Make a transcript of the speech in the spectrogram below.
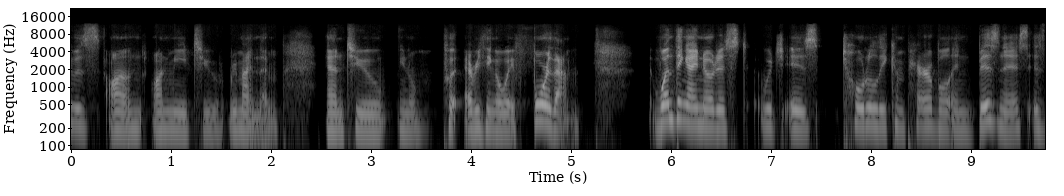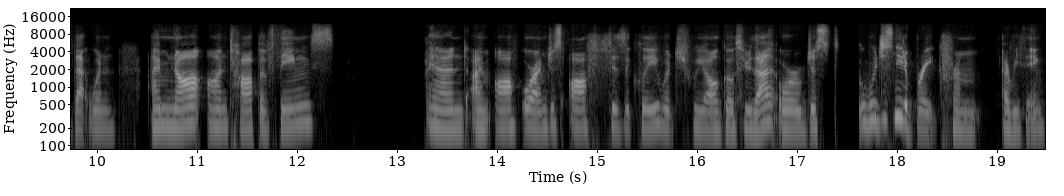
it was on on me to remind them and to you know put everything away for them. One thing i noticed which is totally comparable in business is that when i'm not on top of things and i'm off or i'm just off physically which we all go through that or just we just need a break from everything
